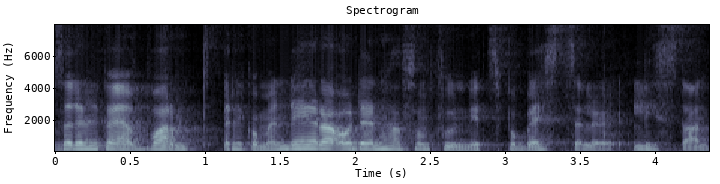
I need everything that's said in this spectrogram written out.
Så den kan jag varmt rekommendera och den har som funnits på bestsellerlistan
